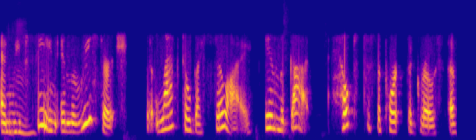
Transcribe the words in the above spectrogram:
And mm-hmm. we've seen in the research that lactobacilli in the gut helps to support the growth of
